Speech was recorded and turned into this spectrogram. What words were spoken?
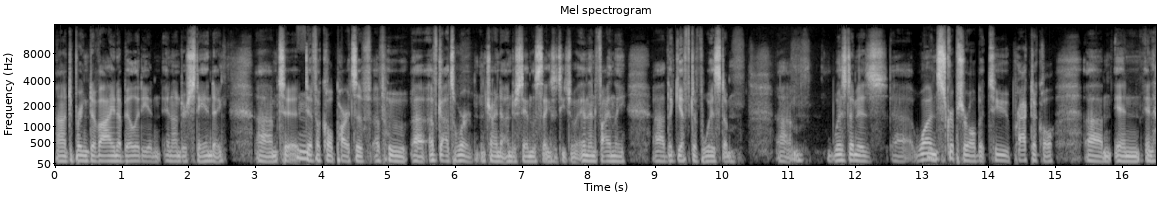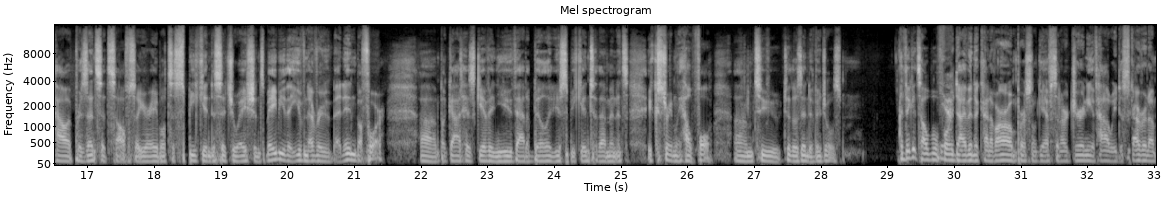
uh, to bring divine ability and, and understanding um, to mm. difficult parts of of who uh, of God's word and trying to understand those things to teach them. And then finally, uh, the gift of wisdom. Um, wisdom is uh, one scriptural, but two practical um, in in how it presents itself. So you're able to speak into situations maybe that you've never even been in before, uh, but God has given you that ability to speak into them, and it's extremely helpful um, to to those individuals. I think it's helpful before yeah. we dive into kind of our own personal gifts and our journey of how we discovered them.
